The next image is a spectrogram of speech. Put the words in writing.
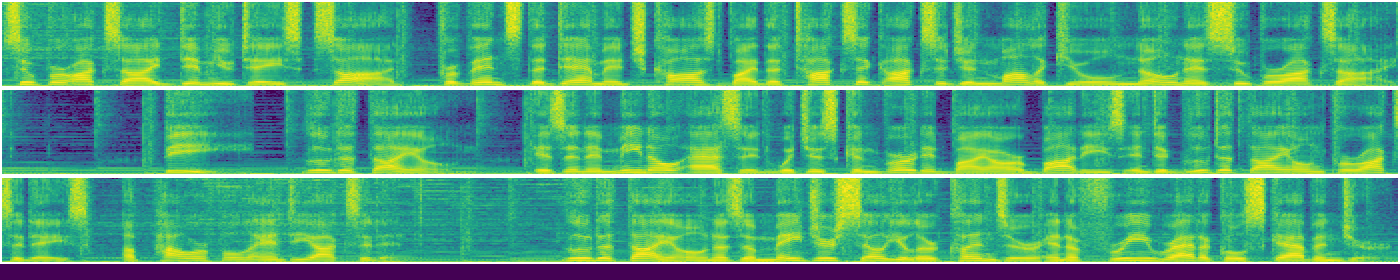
Superoxide dismutase SOD, prevents the damage caused by the toxic oxygen molecule known as superoxide. B. Glutathione is an amino acid which is converted by our bodies into glutathione peroxidase, a powerful antioxidant. Glutathione is a major cellular cleanser and a free radical scavenger.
